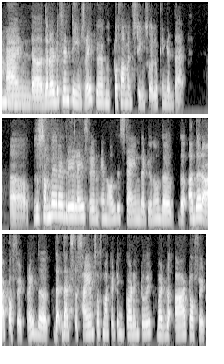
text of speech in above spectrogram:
mm-hmm. and uh, there are different teams, right? You have performance teams who are looking at that uh, so somewhere i've realized in, in all this time that you know the the other art of it right? The that, that's the science of marketing according to it but the art of it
